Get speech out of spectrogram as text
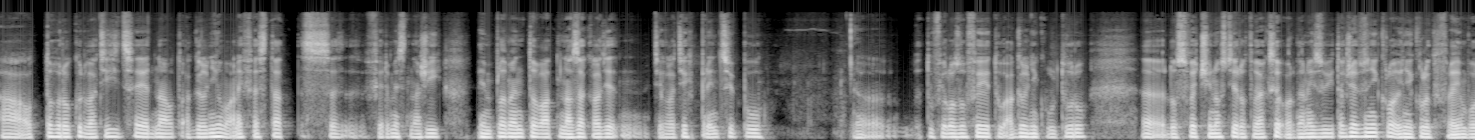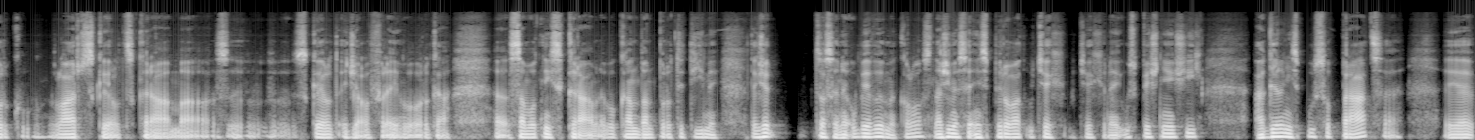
A od toho roku 2001, od agilního manifesta se firmy snaží implementovat na základě těchto těch principů tu filozofii, tu agilní kulturu eh, do své činnosti, do toho, jak se organizují, takže vzniklo i několik frameworků, Large Scaled Scrum a Scaled Agile Framework a eh, samotný Scrum nebo Kanban pro ty týmy. Takže zase neobjevujeme kolo, snažíme se inspirovat u těch, u těch nejúspěšnějších. Agilní způsob práce je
